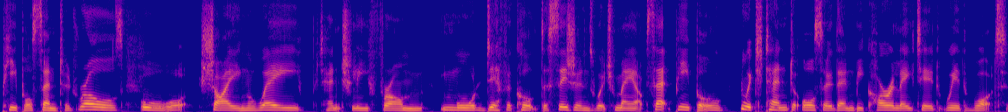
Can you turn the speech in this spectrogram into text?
people centered roles or shying away potentially from more difficult decisions which may upset people, which tend to also then be correlated with what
